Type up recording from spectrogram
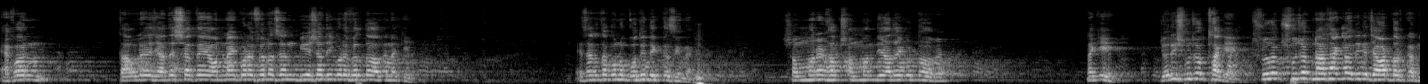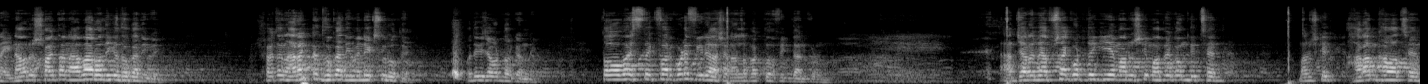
এখন তাহলে যাদের সাথে অন্যায় করে ফেলেছেন, বিয়ে শাদী করে ফেলতে হবে নাকি? এছাড়া তো কোনো গতি দেখতেছি না। সম্মানের হক সম্মান দিয়ে আদায় করতে হবে। নাকি? যদি সুযোগ থাকে, সুযোগ সুযোগ না থাকলে ওদিকে যাওয়ার দরকার নাই। না হলে শয়তান আবার ওদিকে ধোকা দিবে। শয়তান আর একটা ধোকা দিবে নেক্সট ওদিকে যাওয়ার দরকার নেই। তো অবা ইস্তেকফার করে ফিরে আসেন, আল্লাহ পাক তৌফিক দান করুন। আর যারা ব্যবসা করতে গিয়ে মানুষকে মাপে কম দিচ্ছেন, মানুষকে হারাম খাওয়াচ্ছেন,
